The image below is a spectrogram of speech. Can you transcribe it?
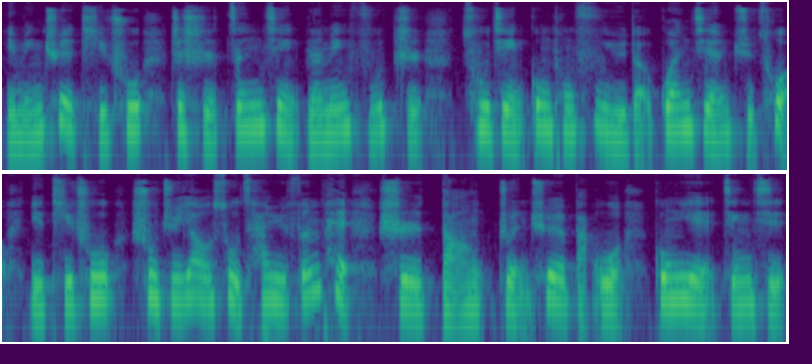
也明确提出这是。是增进人民福祉、促进共同富裕的关键举措，也提出数据要素参与分配是党准确把握工业经济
